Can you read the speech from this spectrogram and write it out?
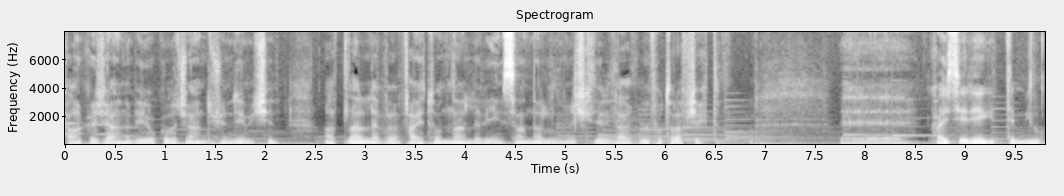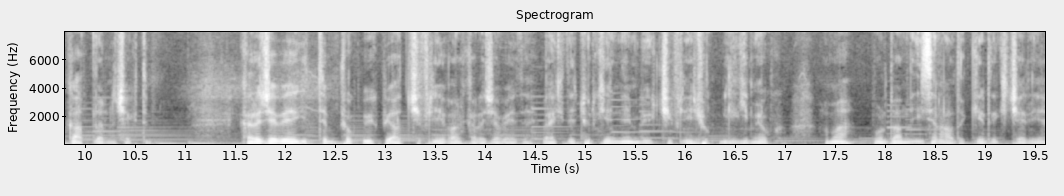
kalkacağını ve yok olacağını düşündüğüm için atlarla ve faytonlarla ve insanlarla olan ilişkileriyle alakalı fotoğraf çektim. E, Kayseri'ye gittim, yılkı atlarını çektim. Karacabey'e gittim. Çok büyük bir at çiftliği var Karacabey'de. Belki de Türkiye'nin en büyük çiftliği. Çok bilgim yok. Ama oradan da izin aldık, girdik içeriye.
